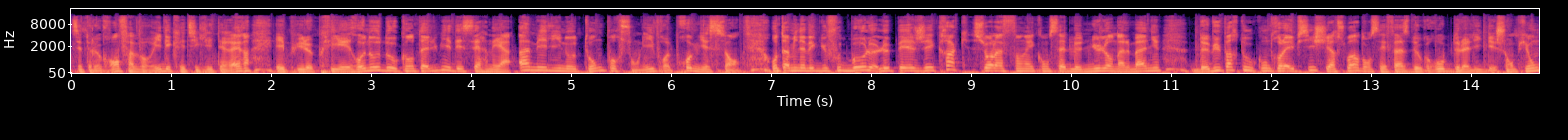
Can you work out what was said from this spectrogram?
C'était le grand favori des critiques littéraires. Et puis le prix Renaudot, quant à lui, est décerné à Amélie Nothomb pour son livre Premier sang. On termine avec du football. Le PSG craque sur la fin et concède le nul en Allemagne. Deux buts partout contre Leipzig hier soir dans ses phases de groupe de la Ligue des Champions.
